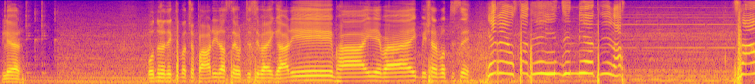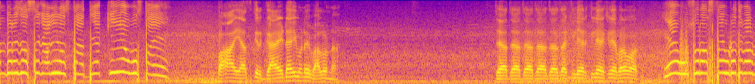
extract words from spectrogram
ক্লিয়ার বন্ধুরা দেখতে পাচ্ছ পাহাড়ি রাস্তায় উঠতেছি ভাই। গাড়ি ভাই রে ভাই প্রেশার পড়তেছে। এ রে ওস্তাদ এই ইঞ্জিন নিয়ে তুই রাস্তা জাম ধরে যাচ্ছে গাড়ির ওস্তাদ দেখ কি অবস্থায় ভাই আজকের গাড়িটাই মনে হয় ভালো না। যা যা যা যা যা যা ক্লিয়ার ক্লিয়ার ক্লিয়ার বরাবর। এ উঁচু রাস্তায় উঠাতে পারব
